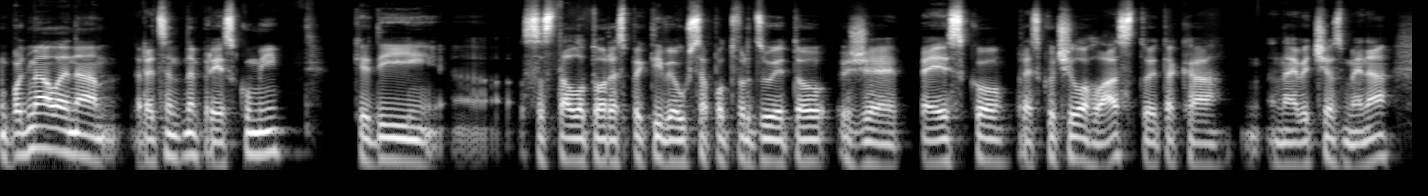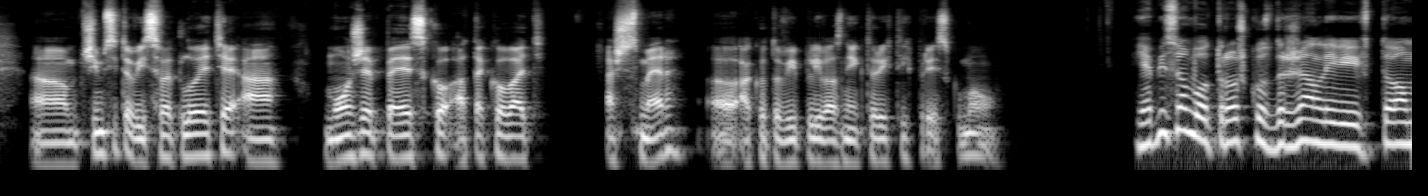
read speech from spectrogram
Poďme ale na recentné prieskumy, kedy uh, sa stalo to, respektíve už sa potvrdzuje to, že PSK preskočilo hlas, to je taká najväčšia zmena. Um, čím si to vysvetľujete a môže PSK atakovať až smer, uh, ako to vyplýva z niektorých tých prieskumov? Ja by som bol trošku zdržanlivý v tom,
